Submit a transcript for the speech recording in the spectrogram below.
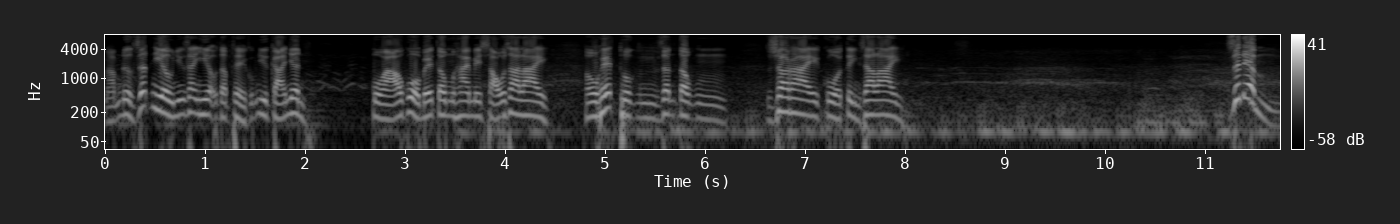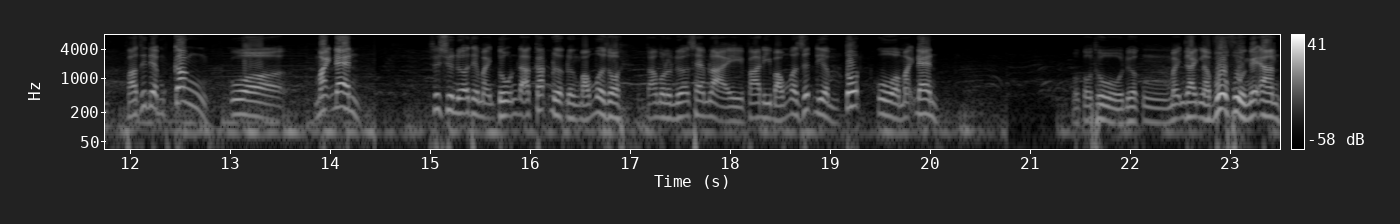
nắm được rất nhiều những danh hiệu tập thể cũng như cá nhân. Màu áo của Bê Tông 26 Gia Lai, hầu hết thuộc dân tộc Gia lai của tỉnh Gia Lai. Dứt điểm và dứt điểm căng của Mạnh Đen. Suýt chút nữa thì Mạnh Tũng đã cắt được đường bóng vừa rồi. Ta một lần nữa xem lại pha đi bóng và dứt điểm tốt của Mạnh Đen. Một cầu thủ được mệnh danh là vua phủi Nghệ An.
